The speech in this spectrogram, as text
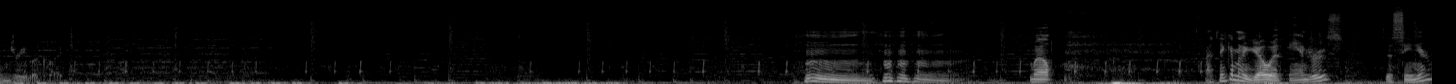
Injury look like? Hmm. well, I think I'm going to go with Andrews, the senior.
